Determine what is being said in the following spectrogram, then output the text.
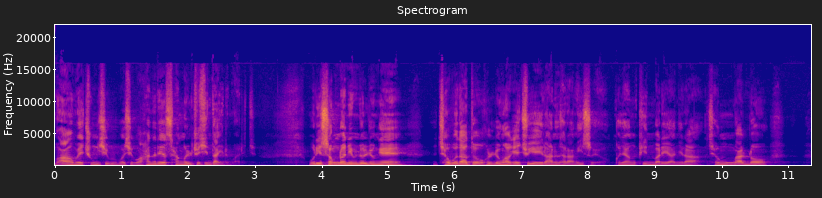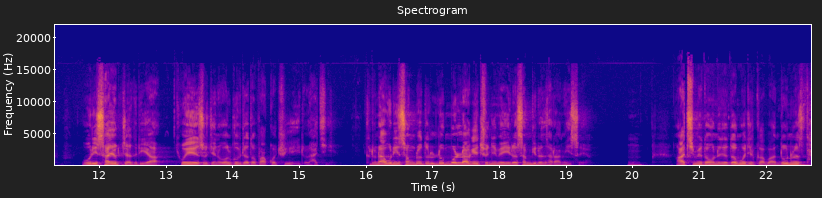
마음의 중심을 보시고 하늘의 상을 주신다 이런 말이죠. 우리 성도님들 중에 저보다 더 훌륭하게 주의 일을 하는 사람이 있어요. 그냥 빈말이 아니라 정말로 우리 사역자들이야 교회에서 주는 월급이라도 받고 주의 일을 하지. 그러나 우리 성도들 눈물나게 주님의 일을 섬기는 사람이 있어요. 응? 아침에도 오는데 넘어질까봐 눈을 다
